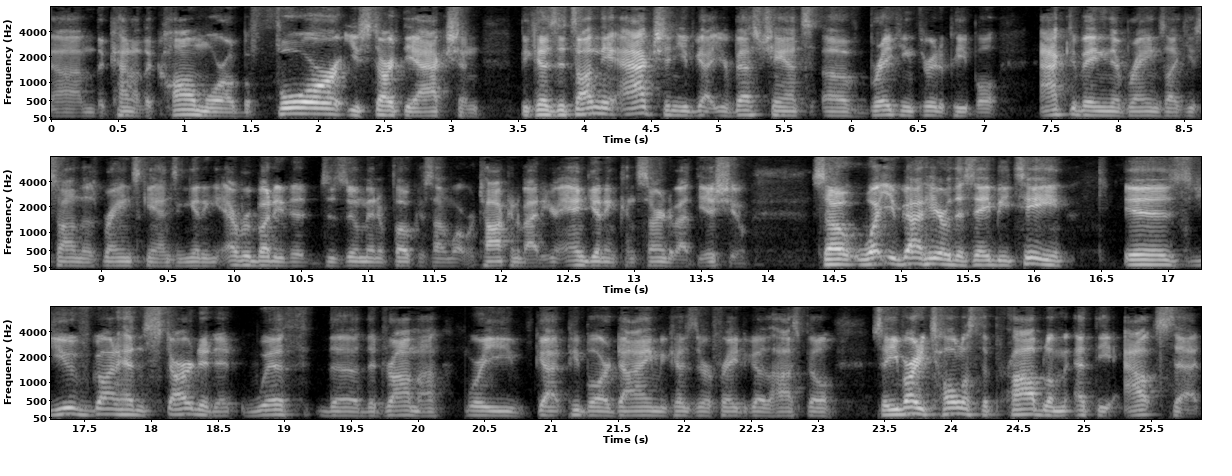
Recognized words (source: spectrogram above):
um, the kind of the calm world before you start the action because it's on the action you've got your best chance of breaking through to people activating their brains like you saw in those brain scans and getting everybody to, to zoom in and focus on what we're talking about here and getting concerned about the issue. So what you've got here with this ABT is you've gone ahead and started it with the the drama where you've got people are dying because they're afraid to go to the hospital. So you've already told us the problem at the outset.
